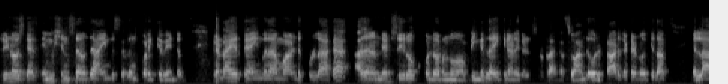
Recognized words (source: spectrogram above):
கிரீன்ஹவுஸ் கேஸ் எமிஷன்ஸை வந்து ஐம்பது சதவீதம் குறைக்க வேண்டும். இரண்டாயிரத்தி ஐம்பதாம் ஆண்டுக்குள்ளாக அதை நெட் ஜீரோக்கு கொண்டு வரணும் அப்படிங்கிறது ஐக்கிய நாடுகள் சொல்றாங்க. ஸோ அந்த ஒரு டார்கெட்டை நோக்கி தான் எல்லா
